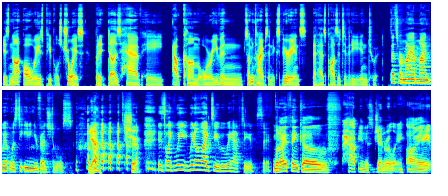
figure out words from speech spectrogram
is not always people's choice, but it does have a outcome or even sometimes an experience that has positivity into it. That's where my mind went was to eating your vegetables. Yeah. Sure. it's like we we don't like to, but we have to. So When I think of happiness generally, I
